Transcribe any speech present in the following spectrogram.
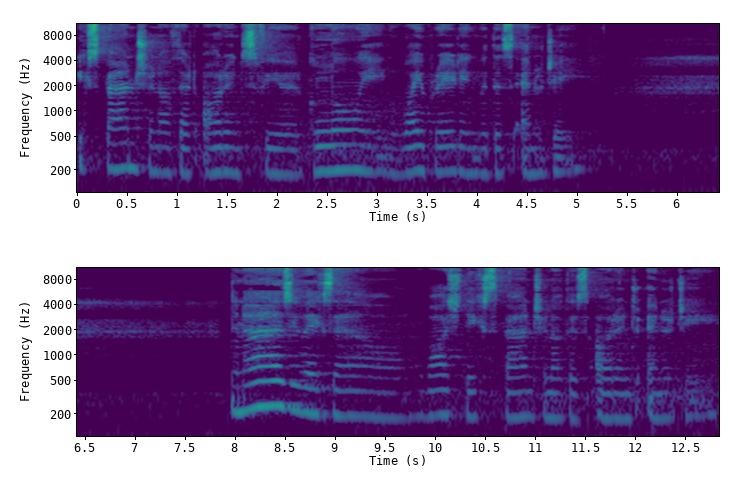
expansion of that orange sphere, glowing, vibrating with this energy. And as you exhale, watch the expansion of this orange energy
